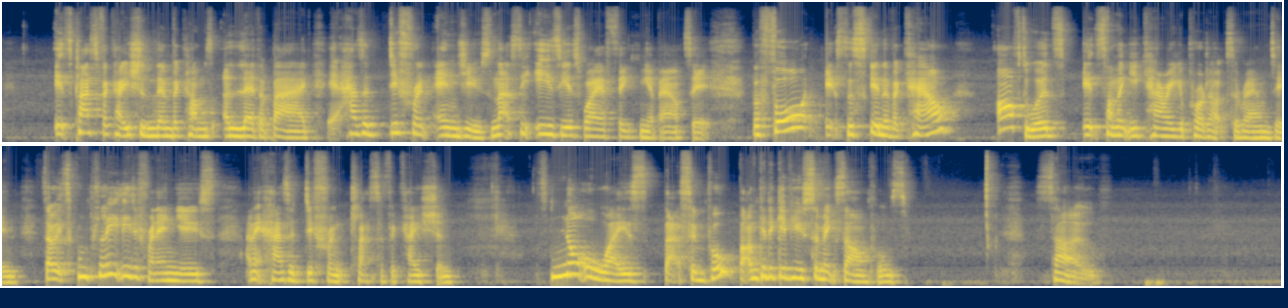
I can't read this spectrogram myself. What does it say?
its classification then becomes a leather bag. It has a different end use, and that's the easiest way of thinking about it. Before, it's the skin of a cow. Afterwards, it's something you carry your products around in. So it's a completely different end use and it has a different classification. It's not always that simple, but I'm going to give you some examples. So,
